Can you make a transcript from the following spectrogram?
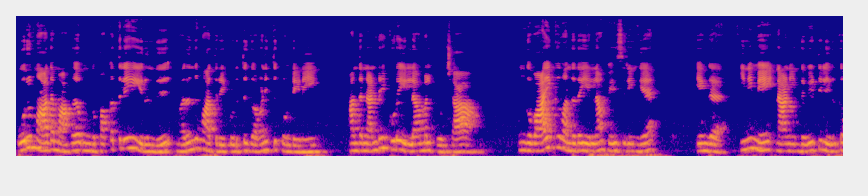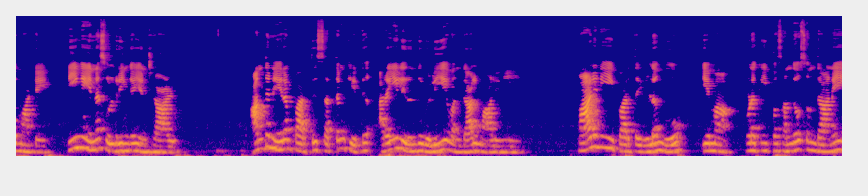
ஒரு மாதமாக உங்க பக்கத்திலே இருந்து மருந்து மாத்திரை கொடுத்து கவனித்து கொண்டேனே. அந்த நன்றி கூட இல்லாமல் போச்சா? உங்க வாய்க்கு வந்ததை எல்லாம் பேசுறீங்க? எங்க இனிமே நான் இந்த வீட்டில் இருக்க மாட்டேன். நீங்க என்ன சொல்றீங்க? என்றாள். அந்த நேரம் பார்த்து சத்தம் கேட்டு அறையில் இருந்து வெளியே வந்தாள் மாலினி. மாலினியை பார்த்த இளங்கோ ஏமா உனக்கு இப்ப சந்தோஷம் தானே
